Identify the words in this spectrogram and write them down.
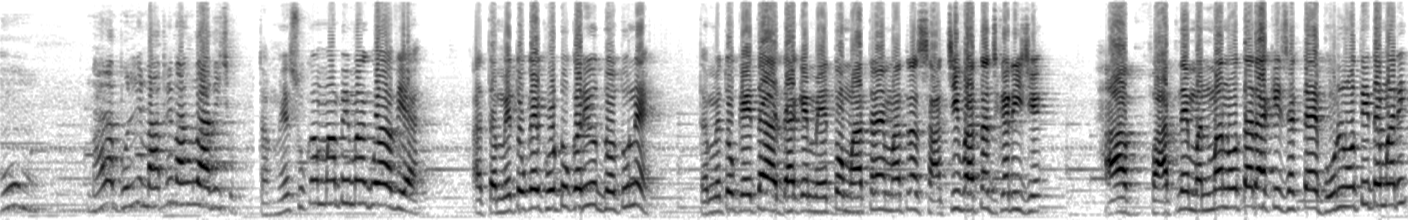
હું મારા ભૂલની માફી માંગવા આવી છું. તમે શું કામ માફી માંગવા આવ્યા? આ તમે તો કઈ ખોટું કર્યું જ નહોતું ને? તમે તો કહેતા હતા કે મેં તો માત્ર માત્ર સાચી વાત જ કરી છે. આ વાતને મનમાં નહોતા રાખી શકતા એ ભૂલ નહોતી તમારી?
